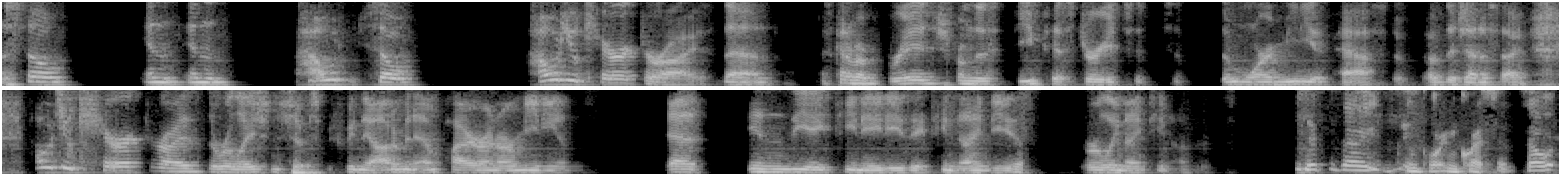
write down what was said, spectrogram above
so in in how would so how would you characterize then as kind of a bridge from this deep history to, to the more immediate past of, of, the genocide? How would you characterize the relationships between the Ottoman Empire and Armenians at in the 1880s, 1890s, yeah. early 1900s? That's a very important question. So,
